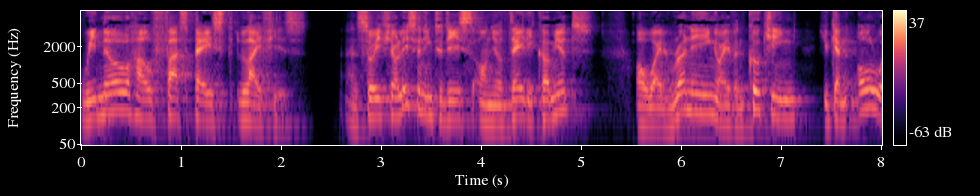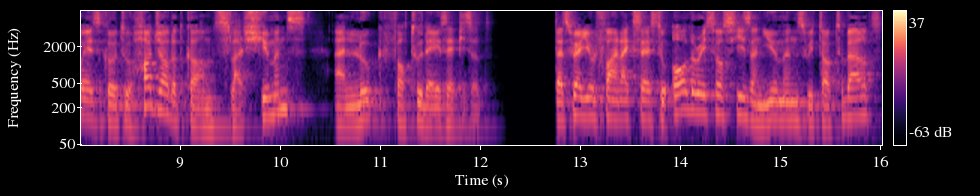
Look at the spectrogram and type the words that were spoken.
We know how fast paced life is. And so if you're listening to this on your daily commute or while running or even cooking, you can always go to hotjar.com slash humans and look for today's episode. That's where you'll find access to all the resources and humans we talked about,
